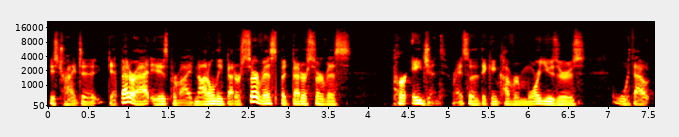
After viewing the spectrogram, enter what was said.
is trying to get better at is provide not only better service, but better service per agent, right? So that they can cover more users without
